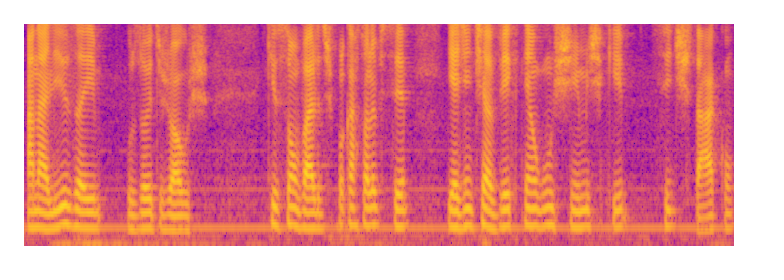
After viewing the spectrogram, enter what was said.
analisa aí os oito jogos que são válidos para o Cartola FC e a gente já vê que tem alguns times que se destacam.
